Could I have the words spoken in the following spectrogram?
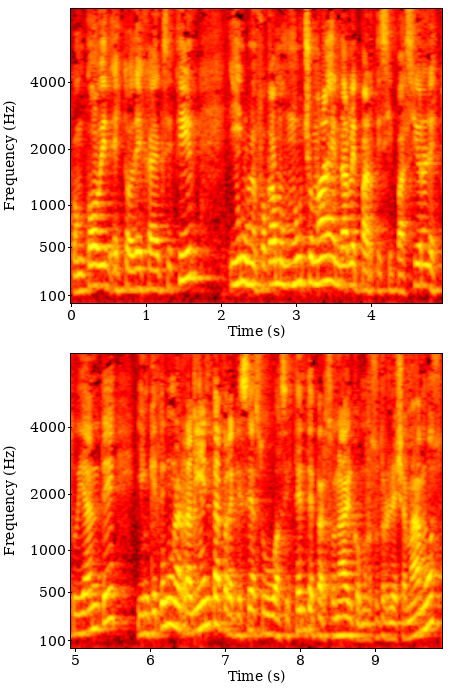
con COVID esto deja de existir y nos enfocamos mucho más en darle participación al estudiante y en que tenga una herramienta para que sea su asistente personal, como nosotros le llamamos,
